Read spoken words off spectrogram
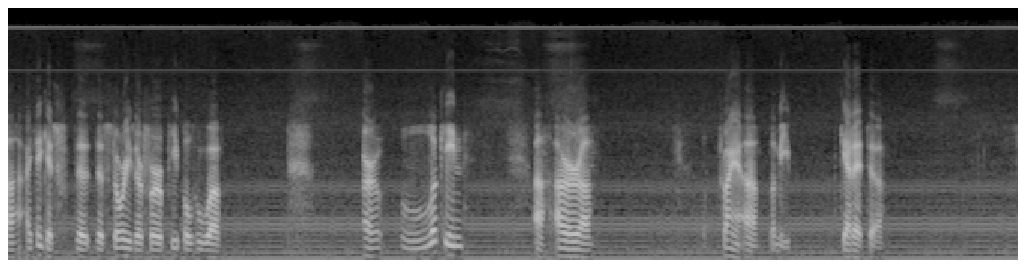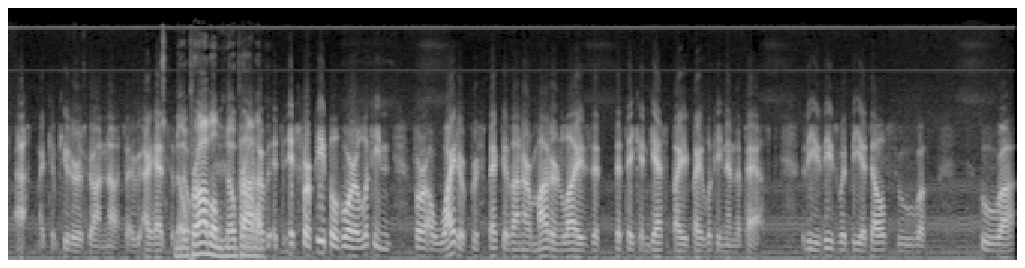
Uh, I think it's the the stories are for people who uh, are looking, uh, are uh, trying. Uh, let me get it. Uh, Ah, my computer has gone nuts. I, I had some. No notes. problem. No problem. Uh, it's, it's for people who are looking for a wider perspective on our modern lives that, that they can get by, by looking in the past. These these would be adults who uh, who uh,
